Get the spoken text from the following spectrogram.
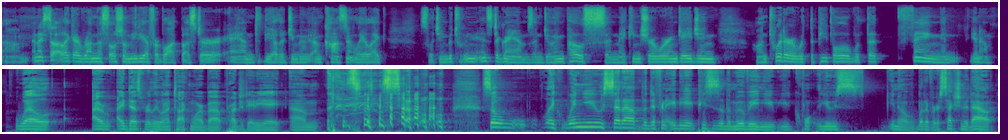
Um, and I still like I run the social media for Blockbuster and the other two movies. I'm constantly like switching between Instagrams and doing posts and making sure we're engaging on Twitter with the people with the thing and you know. Well, I, I desperately want to talk more about Project 88. Um, so, so, like when you set out the different 88 pieces of the movie and you, you, you, you know, whatever, sectioned it out,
